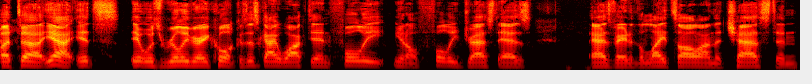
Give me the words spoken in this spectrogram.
but uh, yeah, it's it was really very cool because this guy walked in fully, you know, fully dressed as as Vader, the lights all on the chest, and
